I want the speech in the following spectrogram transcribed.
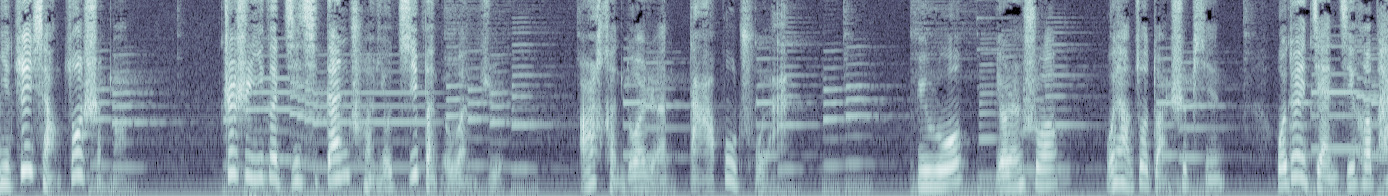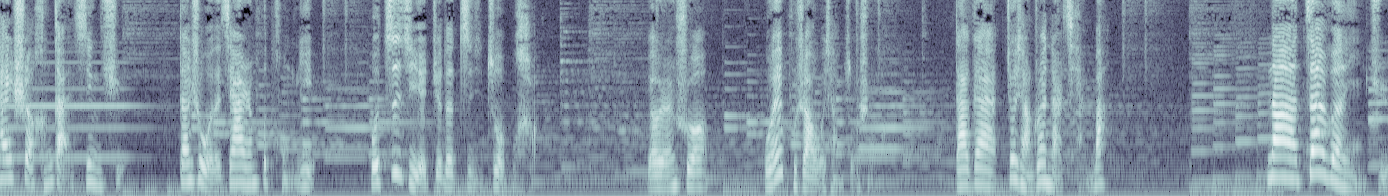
你最想做什么？”这是一个极其单纯又基本的问句，而很多人答不出来。比如，有人说：“我想做短视频，我对剪辑和拍摄很感兴趣，但是我的家人不同意，我自己也觉得自己做不好。”有人说：“我也不知道我想做什么，大概就想赚点钱吧。”那再问一句：“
